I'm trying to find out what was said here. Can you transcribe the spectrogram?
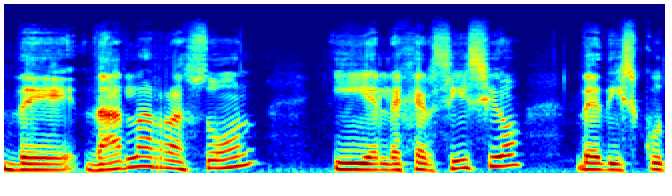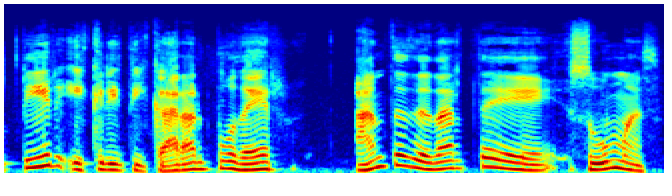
de dar la razón y el ejercicio de discutir y criticar al poder antes de darte sumas.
